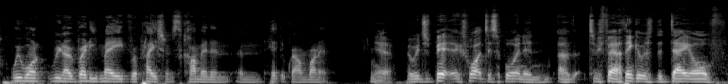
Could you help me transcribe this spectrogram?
we want you know ready made replacements to come in and, and hit the ground running. Yeah, which is a bit it's quite disappointing. Uh, to be fair, I think it was the day of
